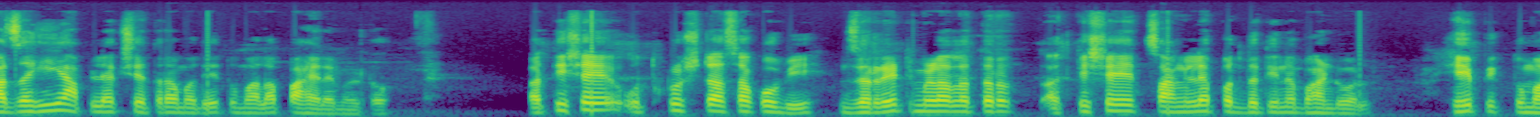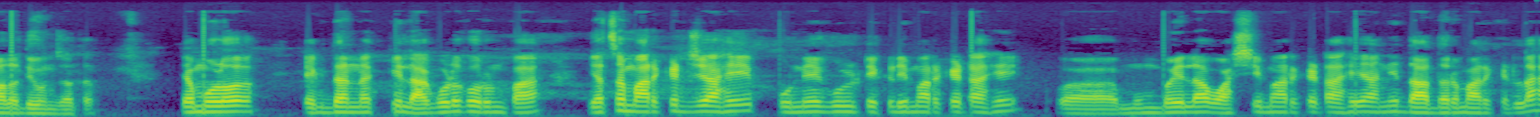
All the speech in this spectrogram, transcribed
आजही आपल्या क्षेत्रामध्ये तुम्हाला पाहायला मिळतो. अतिशय उत्कृष्ट असा कोबी. जर रेट मिळाला तर अतिशय चांगल्या पद्धतीनं भांडवल हे पीक तुम्हाला देऊन जातं. त्यामुळं एकदा नक्की लागवड करून पहा. याचं मार्केट जे आहे पुणे गुलटेकडी मार्केट आहे मुंबईला वाशी मार्केट आहे आणि दादर मार्केटला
